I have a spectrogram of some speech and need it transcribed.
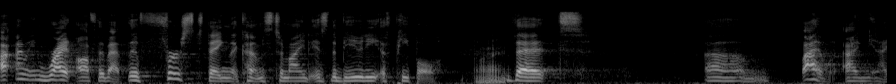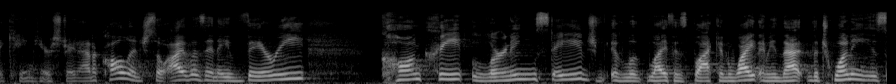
I, I mean, right off the bat, the first thing that comes to mind is the beauty of people. Right. That, um, I, I mean, I came here straight out of college, so I was in a very concrete learning stage. If Life is black and white. I mean, that the 20s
